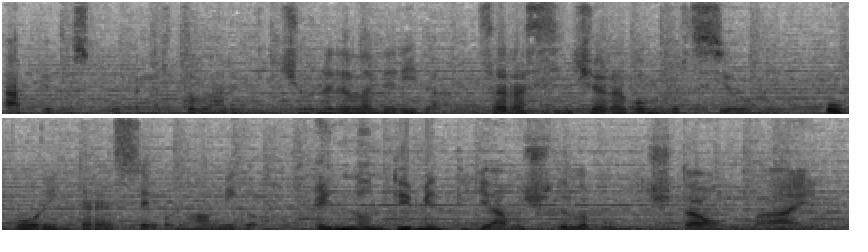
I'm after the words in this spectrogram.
abbiano scoperto la religione della verità. Sarà sincera conversione o puro interesse economico? E non dimentichiamoci della pubblicità online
